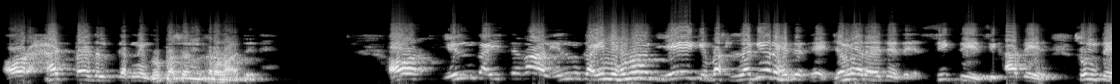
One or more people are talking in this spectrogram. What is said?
اور حج پیدل کرنے کو پسند کرواتے تھے۔ اور علم کا استعمال علم کا انہمام یہ کہ بس لگے رہتے تھے، جمے رہتے تھے، سیکھتے، سکھاتے، سنتے،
